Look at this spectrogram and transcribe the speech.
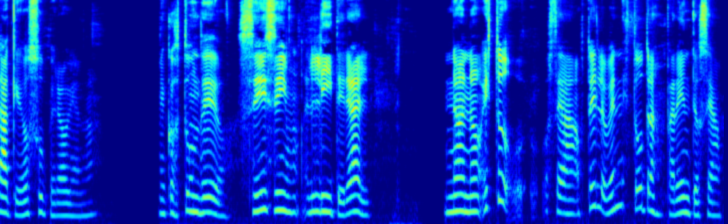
Ah, quedó súper obvio, ¿no? Me costó un dedo. Sí, sí, literal. No, no, esto, o sea, ustedes lo ven, es todo transparente, o sea.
